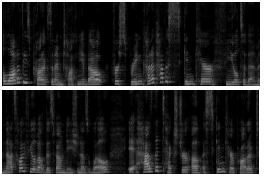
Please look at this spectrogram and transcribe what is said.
A lot of these products that I'm talking about for spring kind of have a skincare feel to them and that's how I feel about this foundation as well. It has the texture of a skincare product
